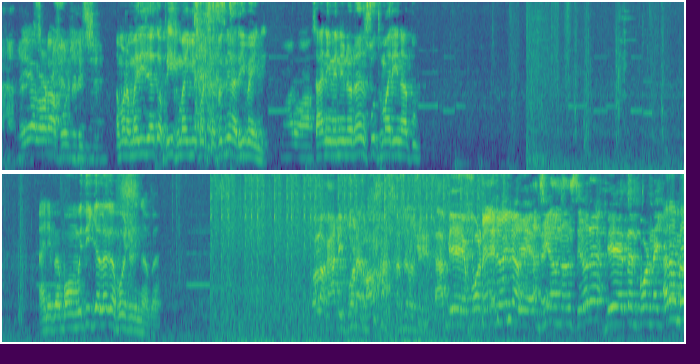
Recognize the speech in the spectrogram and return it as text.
રે લોડા ભોજડી. છે હમણાં મરી જાય તો ભીખ માંગવી પડશે શોધી ના રીવાયની મારો સાની વેનીનો રે સુથ મારી ના તું આની પે બોમ્બ વધી જાય લાગે ભોસડી ના ભાઈ બોલો ગાડી ફોડે મામા આ બે ફોડ. બે જોઈ લો હજી આમ નામ છે રે. બે તન ફોડ નાખી અરે મે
